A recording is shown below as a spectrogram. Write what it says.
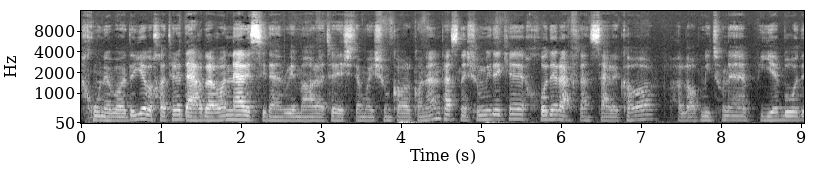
خونواده یا به خاطر دغدغه‌ها نرسیدن روی مهارت اجتماعیشون کار کنن پس نشون میده که خود رفتن سر کار حالا می‌تونه یه بود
